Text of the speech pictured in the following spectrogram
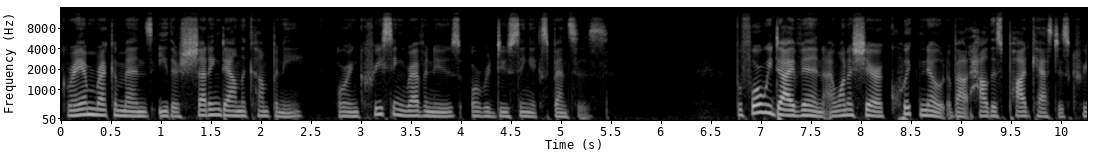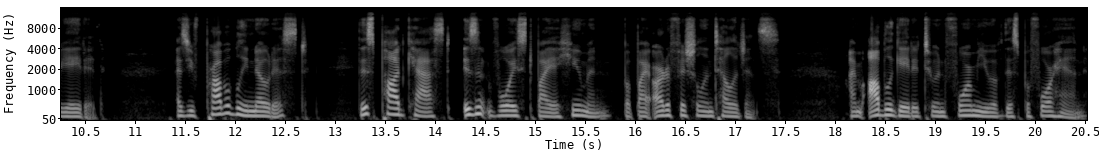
Graham recommends either shutting down the company or increasing revenues or reducing expenses. Before we dive in, I want to share a quick note about how this podcast is created. As you've probably noticed, this podcast isn't voiced by a human, but by artificial intelligence. I'm obligated to inform you of this beforehand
